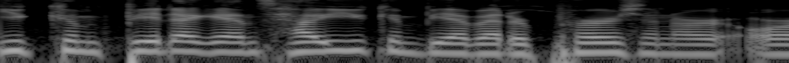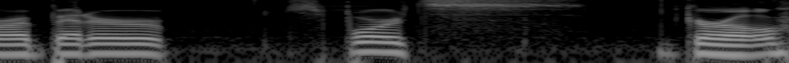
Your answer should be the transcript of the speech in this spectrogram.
you compete against how you can be a better person or, or a better sports girl.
